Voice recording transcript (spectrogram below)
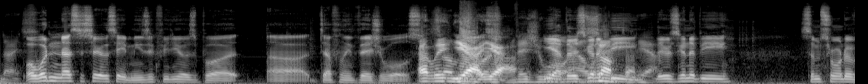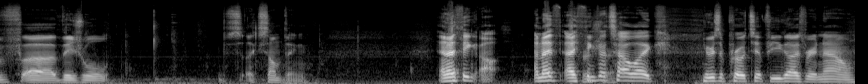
Nice. Well, I wouldn't necessarily say music videos, but uh, definitely visuals. at least Some yeah sort of yeah Visual yeah, there's gonna element. be Something. Yeah. there's gonna be some sort of uh, visual, s- like something. And I think, uh, and I th- I think that's sure. how like here's a pro tip for you guys right now,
